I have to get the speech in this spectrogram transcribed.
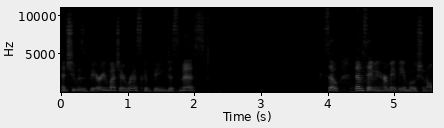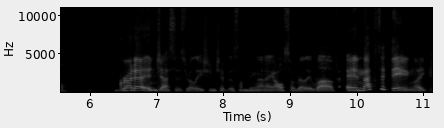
And she was very much at risk of being dismissed so them saving her made me emotional. Greta and Jess's relationship is something that I also really love. And that's the thing, like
